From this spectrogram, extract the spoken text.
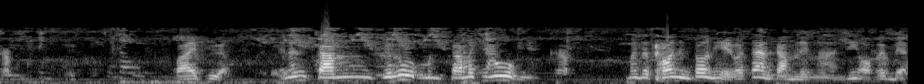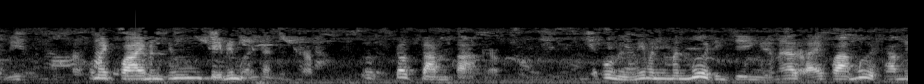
ครับควายเผือกดังนั้นกรรมคือรูปมันกรรมไม่ใช่รูปเนี่ยครับ มันจะท้อนถึงต้นเหตุว่าสร้างกรรมเลยมา นี่ออกเป็นแบบนี้ทำไมควายมันถึงสีไม่เหมือนกันครับ ก็ก็กรรมต่างครับ ไอ้พวกหนึ่งนี่มันมันมืดจริงๆไงมันอาศัยความมืดทำใน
